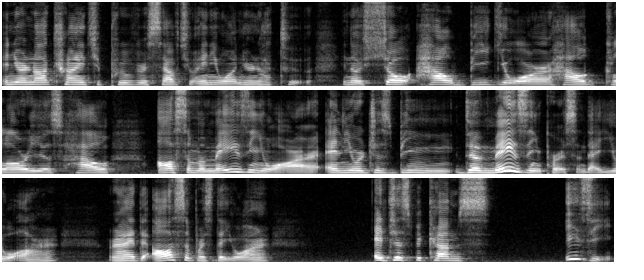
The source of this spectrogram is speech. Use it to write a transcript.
and you're not trying to prove yourself to anyone. You're not to, you know, show how big you are, how glorious, how awesome, amazing you are, and you're just being the amazing person that you are, right? The awesome person that you are. It just becomes easy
